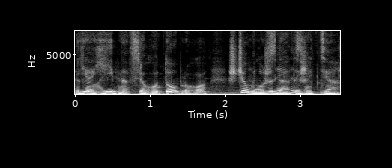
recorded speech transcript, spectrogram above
Я гідна всього доброго, що може дати життя.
